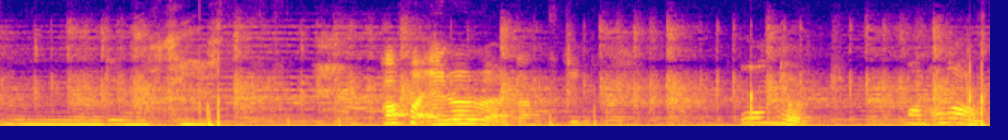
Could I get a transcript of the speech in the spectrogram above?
Hmm. Kafa error verdi Hatice'nin. 14. Lan 16.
